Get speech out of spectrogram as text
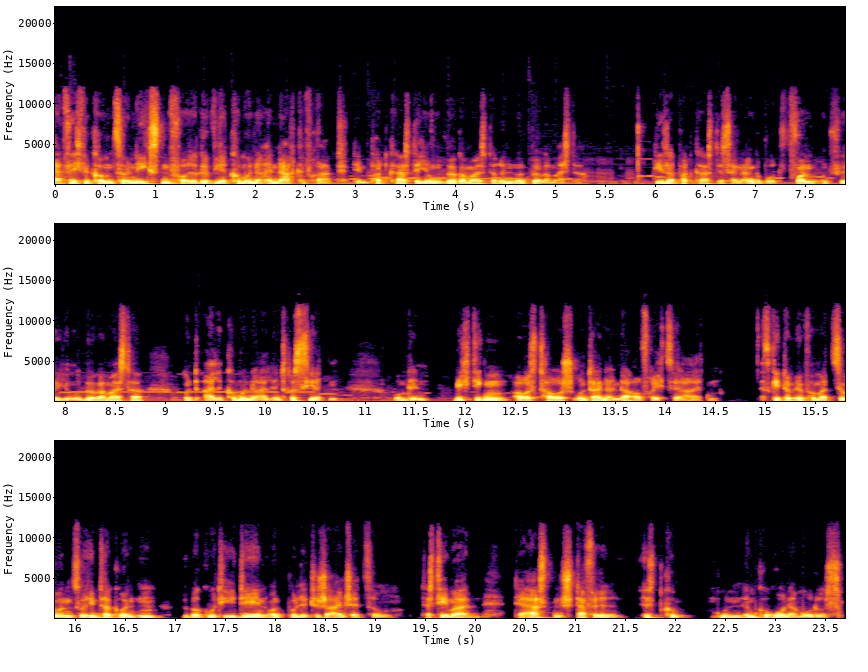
Herzlich willkommen zur nächsten Folge Wir Kommunal nachgefragt, dem Podcast der jungen Bürgermeisterinnen und Bürgermeister. Dieser Podcast ist ein Angebot von und für junge Bürgermeister und alle kommunal Interessierten, um den wichtigen Austausch untereinander aufrechtzuerhalten. Es geht um Informationen zu Hintergründen, über gute Ideen und politische Einschätzungen. Das Thema der ersten Staffel ist Kommunen im Corona-Modus.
